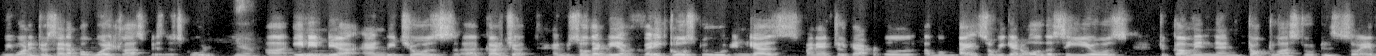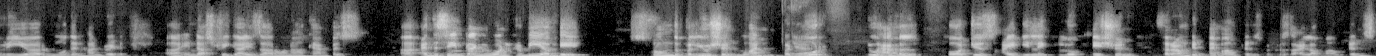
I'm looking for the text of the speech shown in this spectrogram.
we wanted to set up a world-class business school yeah. uh, in India, and we chose uh, Karjat, and so that we are very close to India's financial capital, uh, Mumbai. So we get all the CEOs to come in and talk to our students. So every year, more than 100 uh, industry guys are on our campus. Uh, at the same time, we wanted to be away from the pollution, one, but yeah. more to have a gorgeous, idyllic location surrounded by mountains because I love mountains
